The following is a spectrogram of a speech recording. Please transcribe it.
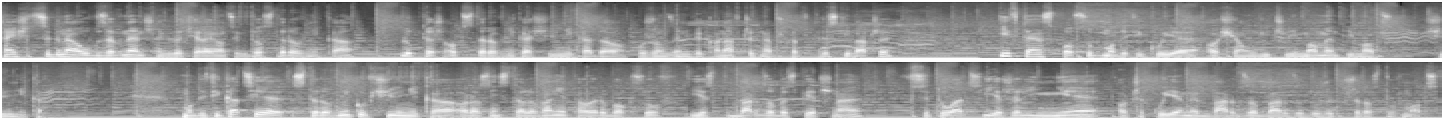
część sygnałów zewnętrznych docierających do sterownika lub też od sterownika silnika do urządzeń wykonawczych, np. wtryskiwaczy i w ten sposób modyfikuje osiągi, czyli moment i moc silnika. Modyfikacje sterowników silnika oraz instalowanie powerboxów jest bardzo bezpieczne w sytuacji, jeżeli nie oczekujemy bardzo, bardzo dużych przyrostów mocy.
